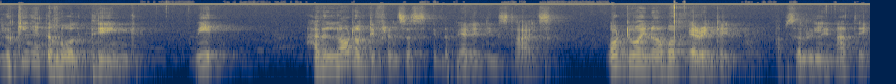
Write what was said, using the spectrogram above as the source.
Looking at the whole thing, we have a lot of differences in the parenting styles. What do I know about parenting? Absolutely nothing.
